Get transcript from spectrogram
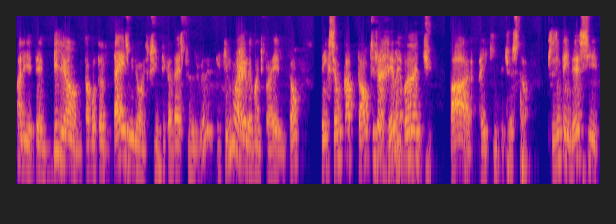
ali tem bilhão, está botando 10 milhões, que significa 10% do dinheiro, que não é relevante para ele. Então, tem que ser um capital que seja relevante para a equipe de gestão. Precisa entender se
